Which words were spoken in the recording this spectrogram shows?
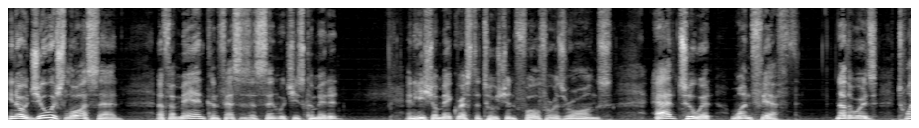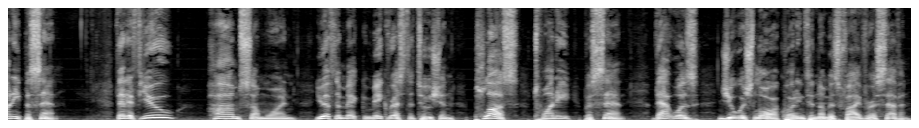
You know, Jewish law said if a man confesses a sin which he's committed, and he shall make restitution full for his wrongs, add to it one fifth. In other words, 20%. That if you harm someone, you have to make, make restitution plus 20%. That was Jewish law, according to Numbers 5, verse 7.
